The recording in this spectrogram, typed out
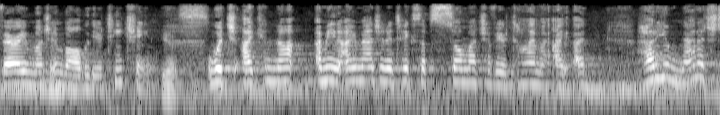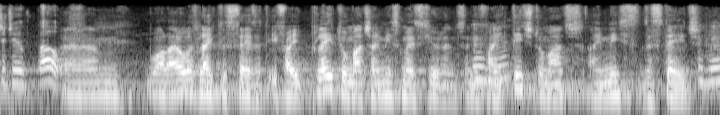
very much involved with your teaching. Yes. Which I cannot. I mean, I imagine it takes up so much of your time. I, I, I how do you manage to do both? Um, well, I always like to say that if I play too much, I miss my students, and if I mm-hmm. teach too much, I miss the stage. Mm-hmm.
